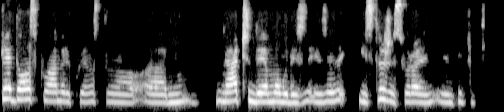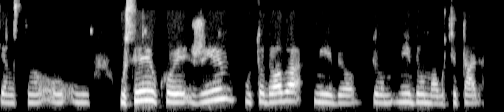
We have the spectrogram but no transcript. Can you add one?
pre dolazka u Ameriku, jednostavno, um, način da ja mogu da istražim svoj rodni identitet jednostavno u, u, u sredini u kojoj živim u to doba nije bilo, bilo, nije bilo moguće tada.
